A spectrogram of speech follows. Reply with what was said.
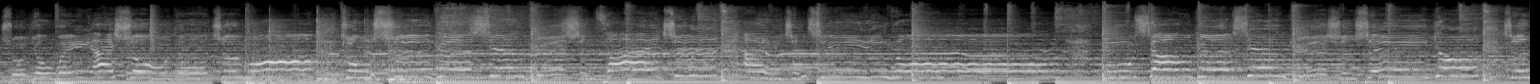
所有为爱受的折磨，总是越陷越深，才知爱真情浓。不想越陷越深，谁又真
